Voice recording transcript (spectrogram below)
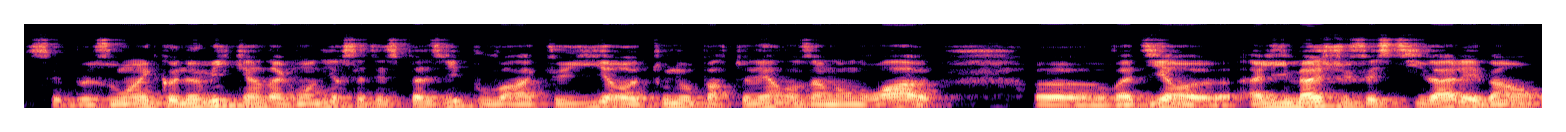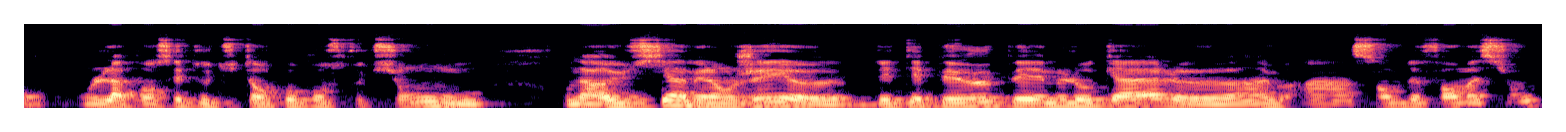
ces besoins économiques, hein, d'agrandir cet espace VIP, pouvoir accueillir euh, tous nos partenaires dans un endroit, euh, euh, on va dire, euh, à l'image du festival, et eh ben, on, l'a pensé tout de suite en co-construction, où on a réussi à mélanger euh, des TPE, PME locales, un, un, centre de formation,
